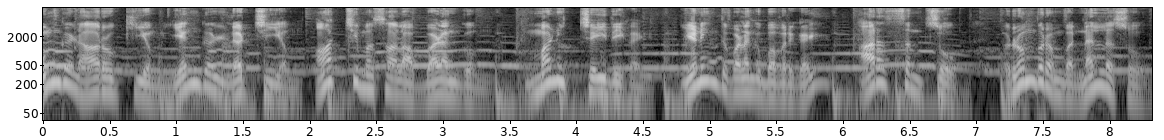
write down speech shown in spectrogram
உங்கள் ஆரோக்கியம் எங்கள் லட்சியம் ஆச்சி மசாலா வழங்கும் மணிச் செய்திகள் இணைந்து வழங்குபவர்கள் அரசன் சோப் ரொம்ப ரொம்ப நல்ல சோப்.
